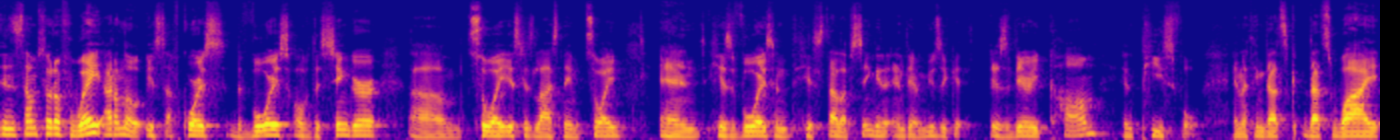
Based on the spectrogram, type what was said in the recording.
in some sort of way. I don't know. It's, of course, the voice of the singer. Um, Tsoi is his last name, Tsoi. And his voice and his style of singing and their music is very calm and peaceful. And I think that's that's why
